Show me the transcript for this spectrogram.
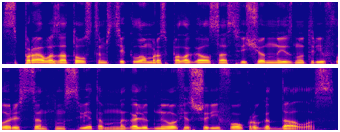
Справа за толстым стеклом располагался освещенный изнутри флуоресцентным светом многолюдный офис шерифа округа Даллас.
